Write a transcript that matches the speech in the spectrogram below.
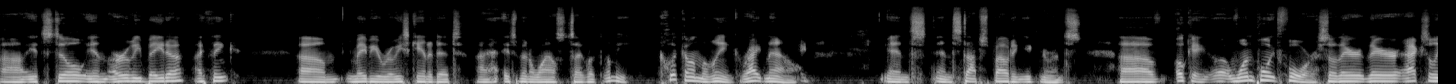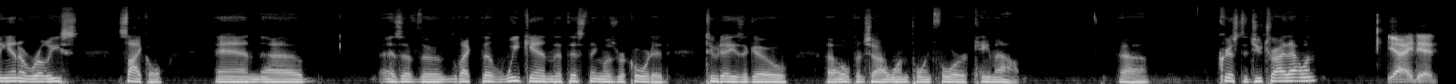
Uh, it's still in early beta, I think. Um, maybe a release candidate. It's been a while since I looked. Let me click on the link right now and and stop spouting ignorance. Uh, okay, uh, 1.4. So they're they're actually in a release cycle, and uh, as of the like the weekend that this thing was recorded, two days ago, uh, OpenShot 1.4 came out. Chris, did you try that one? Yeah, I did.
